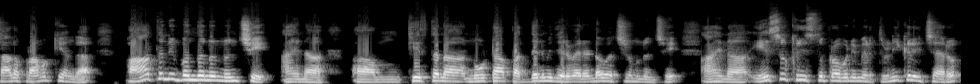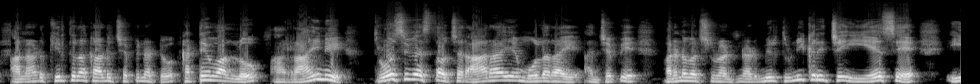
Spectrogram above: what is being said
చాలా ప్రాముఖ్యంగా పాత నిబంధన నుంచి ఆయన కీర్తన నూట పద్దెనిమిది ఇరవై రెండవ వచనం నుంచి ఆయన యేసుక్రీస్తు ప్రభుని మీరు తృణీకరించారు. ఆనాడు కీర్తనకాడు చెప్పినట్టు కట్టేవాళ్ళు ఆ రాయిని త్రోసివేస్తా వచ్చారు ఆ రాయే మూలరాయి అని చెప్పి పన్నెండవచనంలో అంటున్నాడు. మీరు తృణీకరించే ఈ ఏసే ఈ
